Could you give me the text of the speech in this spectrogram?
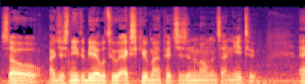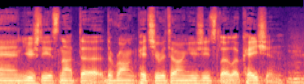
So I just need to be able to execute my pitches in the moments I need to. And usually it's not the the wrong pitch you're throwing. Usually it's the location. Mm-hmm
